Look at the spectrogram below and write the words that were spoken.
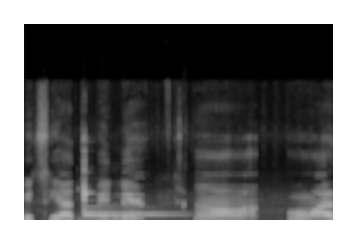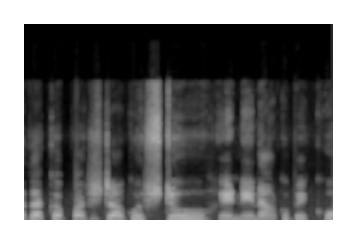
ಬಿಸಿ ಆದಮೇಲೆ ಅರ್ಧ ಕಪ್ ಅಷ್ಟಾಗುವಷ್ಟು ಎಣ್ಣೆನ ಹಾಕಬೇಕು.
